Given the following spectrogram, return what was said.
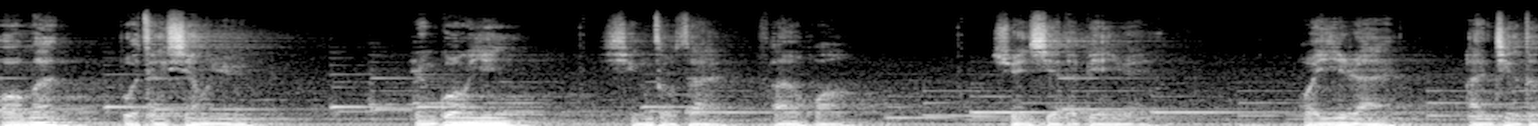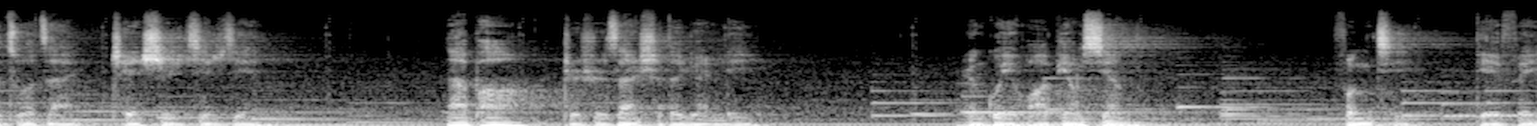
我们不曾相遇，任光阴行走在繁华喧嚣的边缘，我依然。安静地坐在尘世之间，哪怕只是暂时的远离。任桂花飘香，风起蝶飞，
